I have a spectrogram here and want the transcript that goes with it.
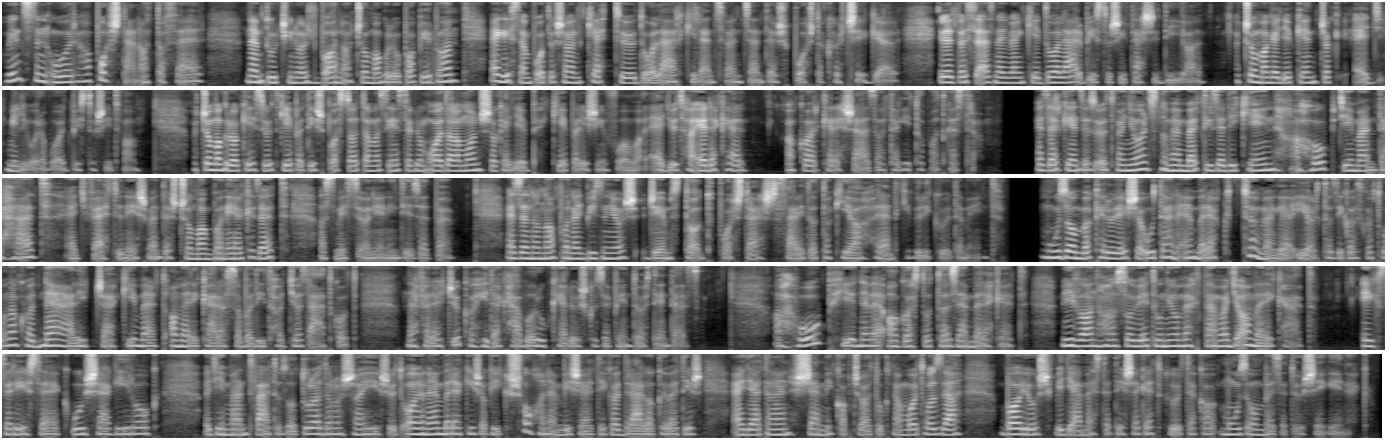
Winston úr a postán adta fel, nem túl csinos barna csomagoló papírban, egészen pontosan 2 dollár 90 centes postaköltséggel, illetve 142 dollár biztosítási díjjal. A csomag egyébként csak egy millióra volt biztosítva. A csomagról készült képet is posztoltam az Instagram oldalamon, sok egyéb képel és infóval együtt. Ha érdekel, akkor keres rá az a Tagító podcastra. 1958. november 10-én a Hope gyémánt tehát egy feltűnésmentes csomagban érkezett a Smithsonian intézetbe. Ezen a napon egy bizonyos James Todd postás szállította ki a rendkívüli küldeményt. Múzeumba kerülése után emberek tömege írt az igazgatónak, hogy ne állítsák ki, mert Amerikára szabadíthatja az átkot. Ne felejtsük, a hidegháború kellős közepén történt ez. A Hope hírneve aggasztotta az embereket. Mi van, ha a Szovjetunió megtámadja Amerikát? Ékszerészek, újságírók, a gyémánt változó tulajdonosai, sőt olyan emberek is, akik soha nem viselték a drága követ, és egyáltalán semmi kapcsolatuk nem volt hozzá, bajos figyelmeztetéseket küldtek a múzeum vezetőségének.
